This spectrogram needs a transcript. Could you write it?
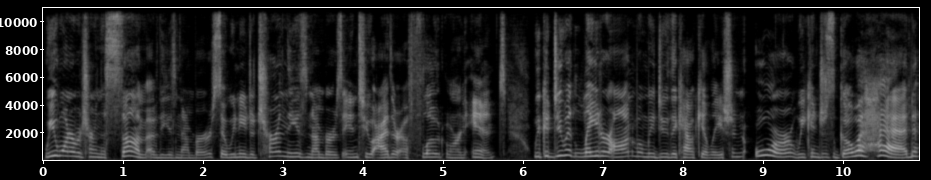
we want to return the sum of these numbers, so we need to turn these numbers into either a float or an int. We could do it later on when we do the calculation, or we can just go ahead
